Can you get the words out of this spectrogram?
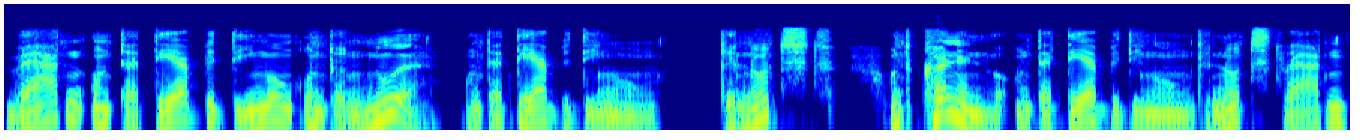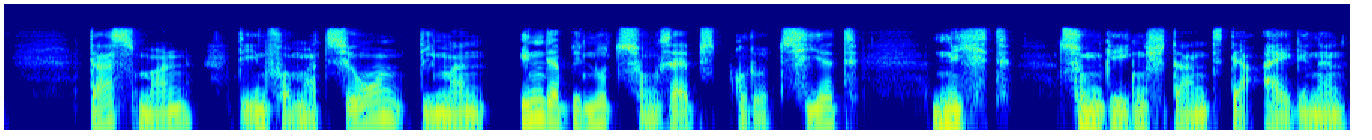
werden unter der Bedingung und nur unter der Bedingung genutzt, und können nur unter der Bedingung genutzt werden, dass man die Information, die man in der Benutzung selbst produziert, nicht zum Gegenstand der eigenen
